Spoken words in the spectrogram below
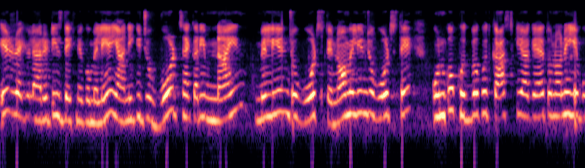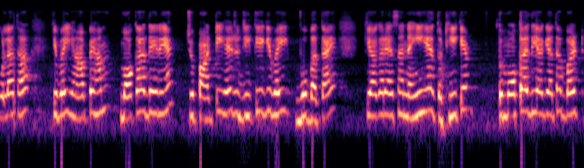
इरेगुलरिटीज देखने को मिली है। यानी कि जो वोट्स हैं, करीब नाइन मिलियन जो वोट्स थे, नौ मिलियन जो वोट्स थे, उनको खुद ब खुद कास्ट किया गया है। तो उन्होंने ये बोला था कि भाई यहाँ पे हम मौका दे रहे हैं, जो पार्टी है, जो जीती है कि भाई वो बताए कि अगर ऐसा नहीं है तो ठीक है। तो मौका दिया गया था बट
